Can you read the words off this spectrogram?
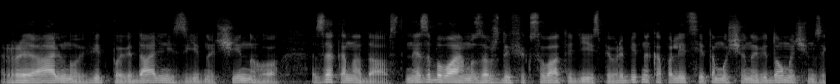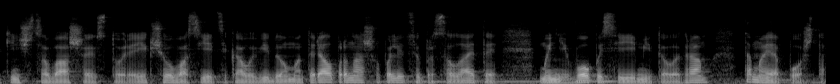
реальну відповідальність згідно чинного законодавства. Не забуваємо завжди фіксувати дії співробітника поліції, тому що невідомо чим закінчиться ваша історія. Якщо у вас є цікавий відеоматеріал про нашу поліцію, присилайте мені в описі є мій телеграм та моя пошта.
